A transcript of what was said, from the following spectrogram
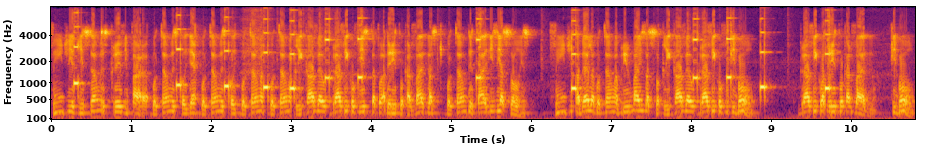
Fim de edição, escreve para. Botão escolher, botão escolher, botão, botão aplicável, gráfico vista para direito, carvalho, botão detalhes e ações. Fim de tabela, botão abrir mais aço aplicável, gráfico, que bom. Gráfico direito, carvalho, que bom.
